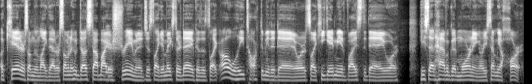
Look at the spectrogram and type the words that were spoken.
a kid or something like that or someone who does stop by Yeah. your stream and it just like it makes their day because it's like oh well he talked to me today or it's like he gave me advice today or he said have a good morning or he sent me a heart.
